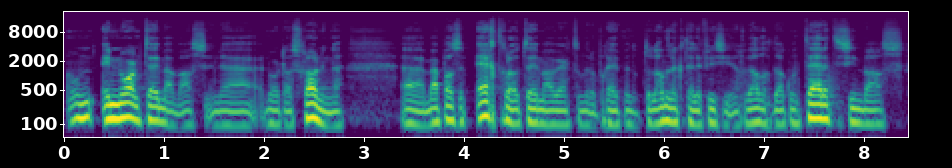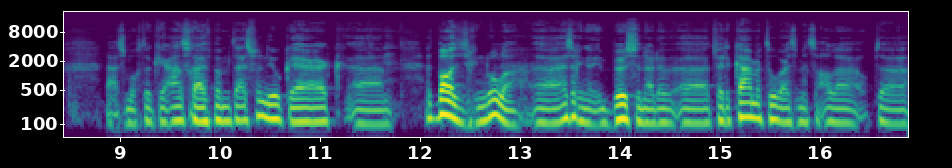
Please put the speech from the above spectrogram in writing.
een enorm thema was in Noordoost-Groningen. Uh, maar pas een echt groot thema werd toen er op een gegeven moment op de landelijke televisie een geweldige documentaire te zien was. Nou, ze mochten een keer aanschrijven bij Matthijs van Nieuwkerk. Uh, het balletje ging rollen. Uh, ze gingen in bussen naar de Tweede Kamer toe, waar ze met z'n allen op de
